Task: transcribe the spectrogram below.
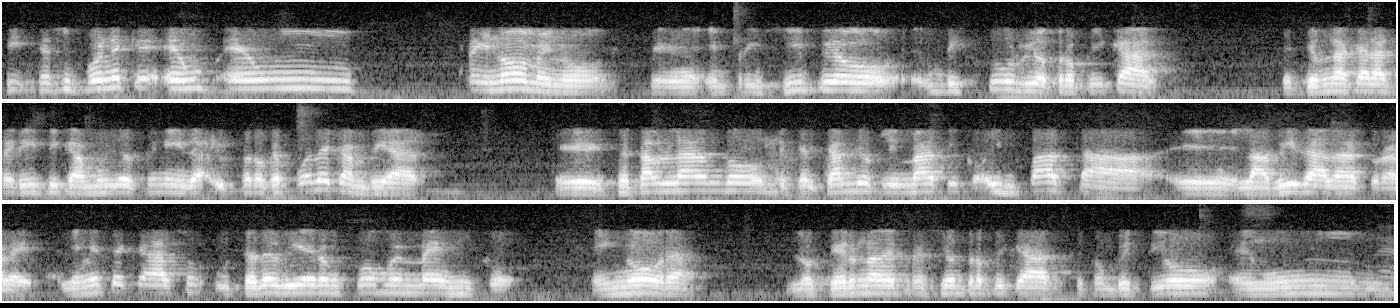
Sí, se supone que es un, es un fenómeno, de, en principio, un disturbio tropical, que tiene una característica muy definida, pero que puede cambiar. Eh, se está hablando de que el cambio climático impacta eh, la vida de la naturaleza. Y en este caso, ustedes vieron cómo en México, en horas, lo que era una depresión tropical se convirtió en, un,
